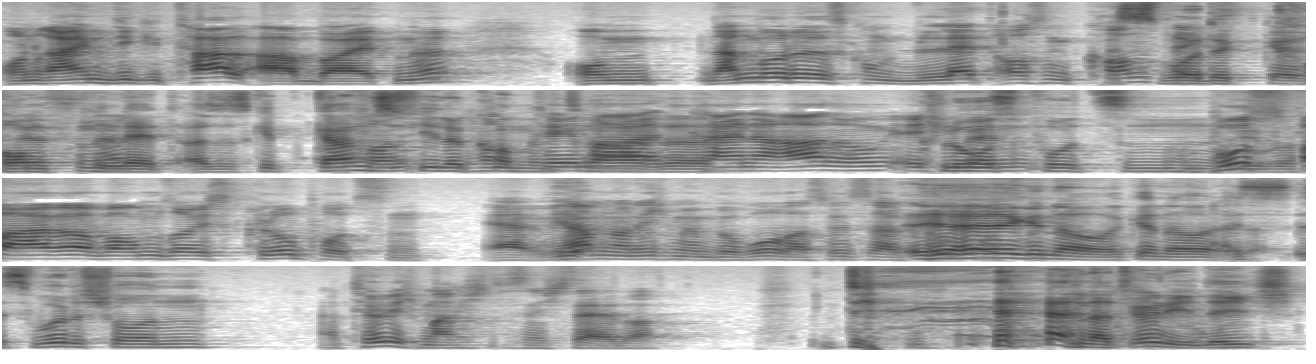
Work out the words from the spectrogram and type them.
und rein digital arbeiten. Ne? Und dann wurde es komplett aus dem Kontext Es wurde gerissen. komplett. Also es gibt ganz Von- viele vom Kommentare. Thema, keine Ahnung, ich Klos bin putzen, Busfahrer, warum soll ich das Klo putzen? Ja, wir Ja. haben noch nicht mehr ein Büro, was willst du halt ja, genau, genau. Also Es, es wurde schon. Natürlich mache ich das nicht selber. Natürlich nicht.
